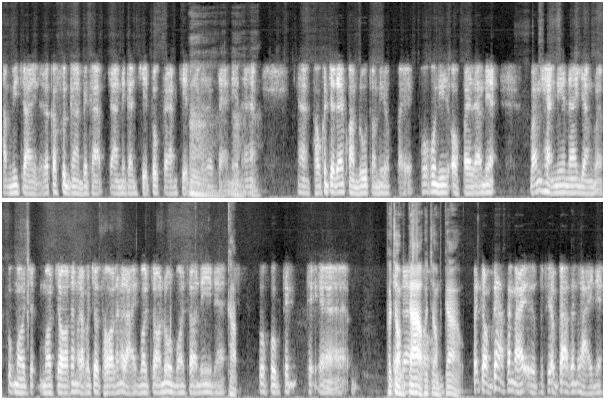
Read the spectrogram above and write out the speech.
ทำวิจัยแล้วก็ฝึกงานไปกับอาจารย์ในการเขียนโปรแกรมเขียนอะไรก็แล้วแต่เนี่ยนะฮะอ่าเขาก็จะได้ความรู้ตรงนี้ออกไป เพราะพวกนี้ออกไปแล้วเนี่ย บางแห่งเนี่ยนะอย่างพวกมจมจทั้งหลายมจททั้งหลายมจโน่นมจนี่นะครับ พวกพวกเทคเทคเอ่อพระจอมเกล้าพระจอมเกล้าพระจอมเกล้าทั้งหลายเออพระจอมเกล้าทั้งหลายเนี่ย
